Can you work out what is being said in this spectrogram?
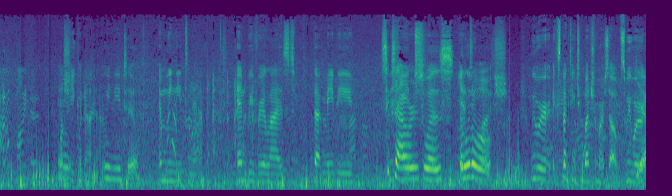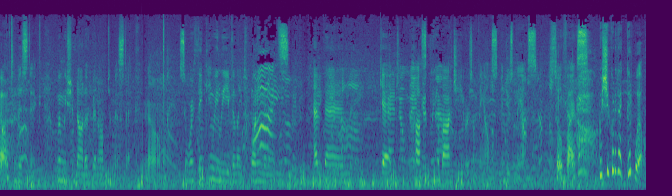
I don't mind it. Well, she could not nap, We need to. and we need to nap. And we realized that maybe Six hours was yeah, a little. We were expecting too much from ourselves. We were Yeah. optimistic when we should not have been optimistic. No. So we're thinking we leave in like 20 minutes and then get possibly hibachi or something else and do something else. So fun. we should go to that Goodwill.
